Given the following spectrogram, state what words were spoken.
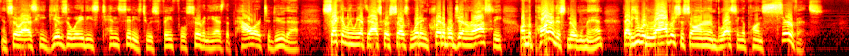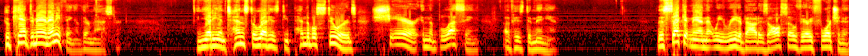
And so, as he gives away these 10 cities to his faithful servant, he has the power to do that. Secondly, we have to ask ourselves what incredible generosity on the part of this nobleman that he would lavish this honor and blessing upon servants who can't demand anything of their master. And yet, he intends to let his dependable stewards share in the blessing of his dominion. The second man that we read about is also very fortunate.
